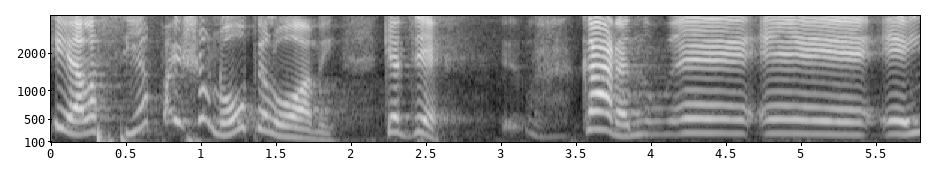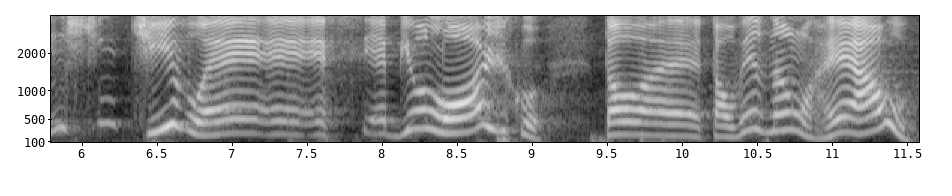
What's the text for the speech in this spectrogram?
e ela se apaixonou pelo homem. Quer dizer, cara, é, é- é instintivo, é, é- é- é biológico. Tal, é, talvez não, real.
